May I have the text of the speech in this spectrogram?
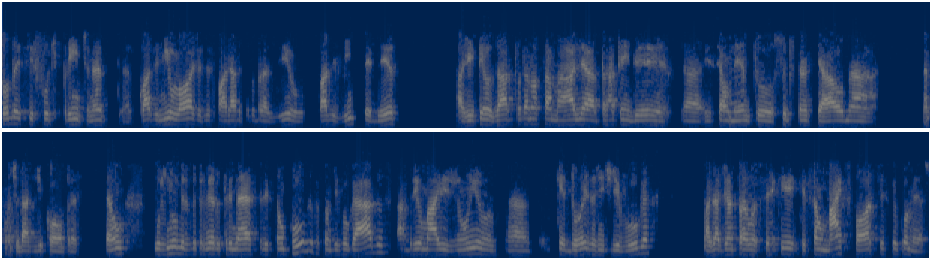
todo esse footprint, né? Quase mil lojas espalhadas pelo Brasil, quase 20 CDs. A gente tem usado toda a nossa malha para atender uh, esse aumento substancial na, na quantidade de compras. Então, os números do primeiro trimestre são públicos, são divulgados. Abril, maio e junho, uh, Q2 a gente divulga. Mas adianto para você que, que são mais fortes que o começo.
